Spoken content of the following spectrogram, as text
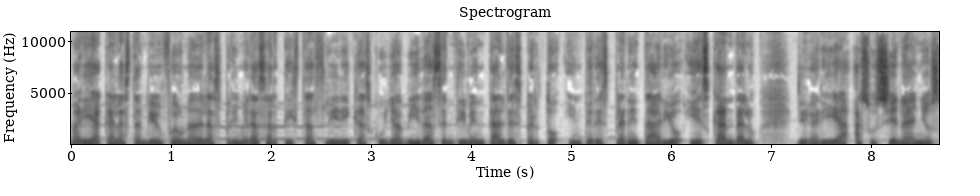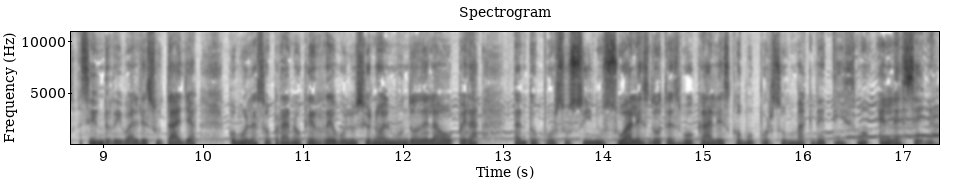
María Calas también fue una de las primeras artistas líricas cuya vida sentimental despertó interés planetario y escándalo. Llegaría a sus 100 años sin rival de su talla, como la soprano que revolucionó el mundo de la ópera, tanto por sus inusuales dotes vocales como por su magnetismo en la escena.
